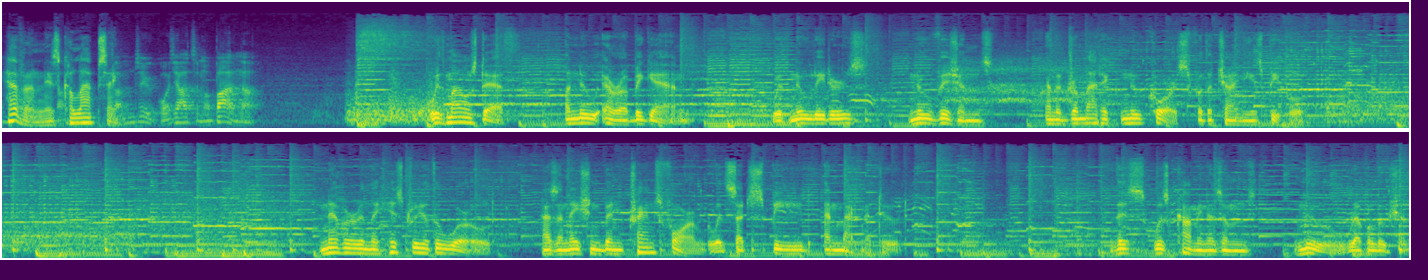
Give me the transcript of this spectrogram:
Heaven is collapsing. With Mao's death, a new era began, with new leaders, new visions, and a dramatic new course for the Chinese people. Never in the history of the world has a nation been transformed with such speed and magnitude. This was communism's new revolution.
